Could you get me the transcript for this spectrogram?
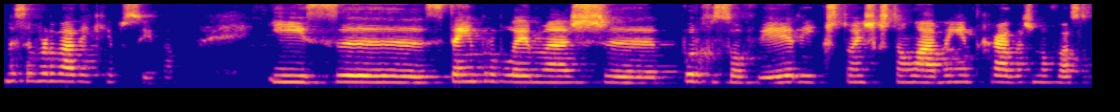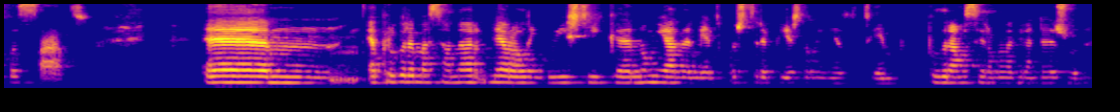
Mas a verdade é que é possível. E se, se têm problemas uh, por resolver e questões que estão lá bem enterradas no vosso passado, um, a programação neurolinguística, nomeadamente com as terapias da linha do tempo, poderão ser uma grande ajuda.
